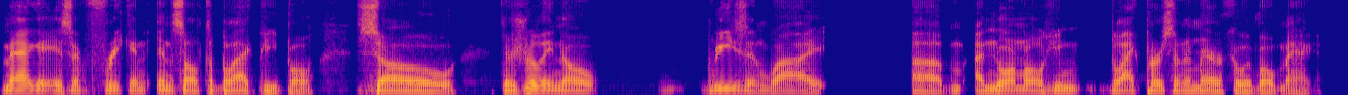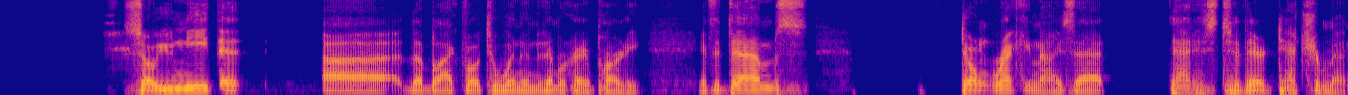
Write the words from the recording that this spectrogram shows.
MAGA is a freaking insult to black people. So there's really no reason why um, a normal human, black person in America would vote MAGA. So you need the uh, the black vote to win in the Democratic Party. If the Dems don't recognize that, that is to their detriment.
